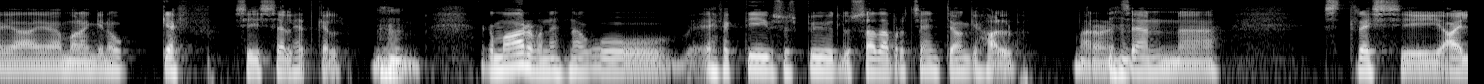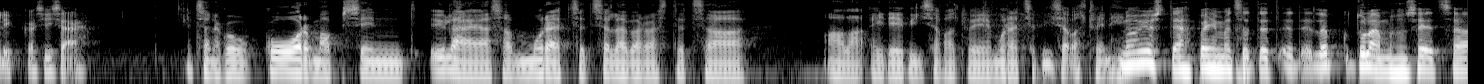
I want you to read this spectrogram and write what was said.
ja, ja ma olengi nagu kehv siis sel hetkel mm. -hmm. aga ma arvan, et nagu efektiivsuspüüdlus sada protsenti ongi halb. ma arvan, et mhm. see on äh, stressiallikas ise et see nagu koormab sind üle ja sa muretsed selle pärast, et sa a la ei tee piisavalt või ei muretse piisavalt või nii? no just jah, põhimõtteliselt, et, et lõpptulemus on see, et sa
